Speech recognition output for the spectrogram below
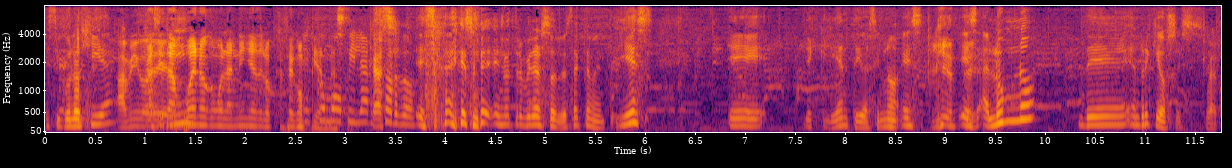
de psicología. Amigo Casi de- tan bueno como las niñas de los cafés con Es piernas. como Pilar Casi. Sordo. Es, es- es nuestro pilar sordo, exactamente. Y es, eh, es cliente, iba a decir, no, es, Cliente. es alumno de Enrique Oces. Claro.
